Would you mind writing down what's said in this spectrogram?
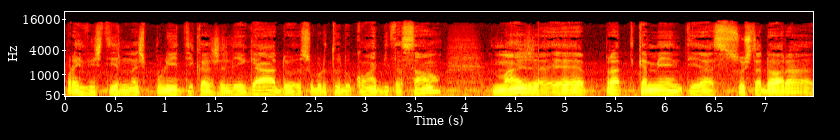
para investir nas políticas ligadas, sobretudo, com a habitação mas é praticamente assustadora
